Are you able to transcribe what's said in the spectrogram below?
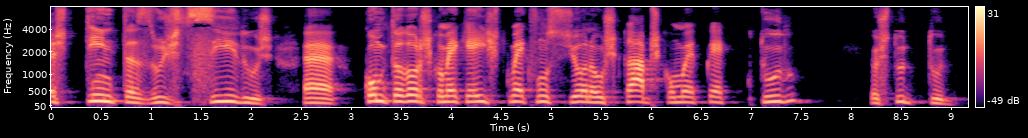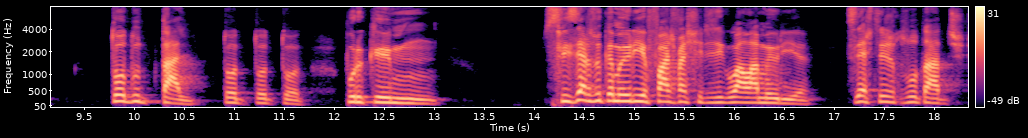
as, tintas, os tecidos, uh, computadores, como é que é isto, como é que funciona, os cabos, como é que é tudo. Eu estudo tudo. Todo o detalhe. Todo, todo, todo. Porque hum, se fizeres o que a maioria faz, vais ser igual à maioria. Se quiseres ter resultados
